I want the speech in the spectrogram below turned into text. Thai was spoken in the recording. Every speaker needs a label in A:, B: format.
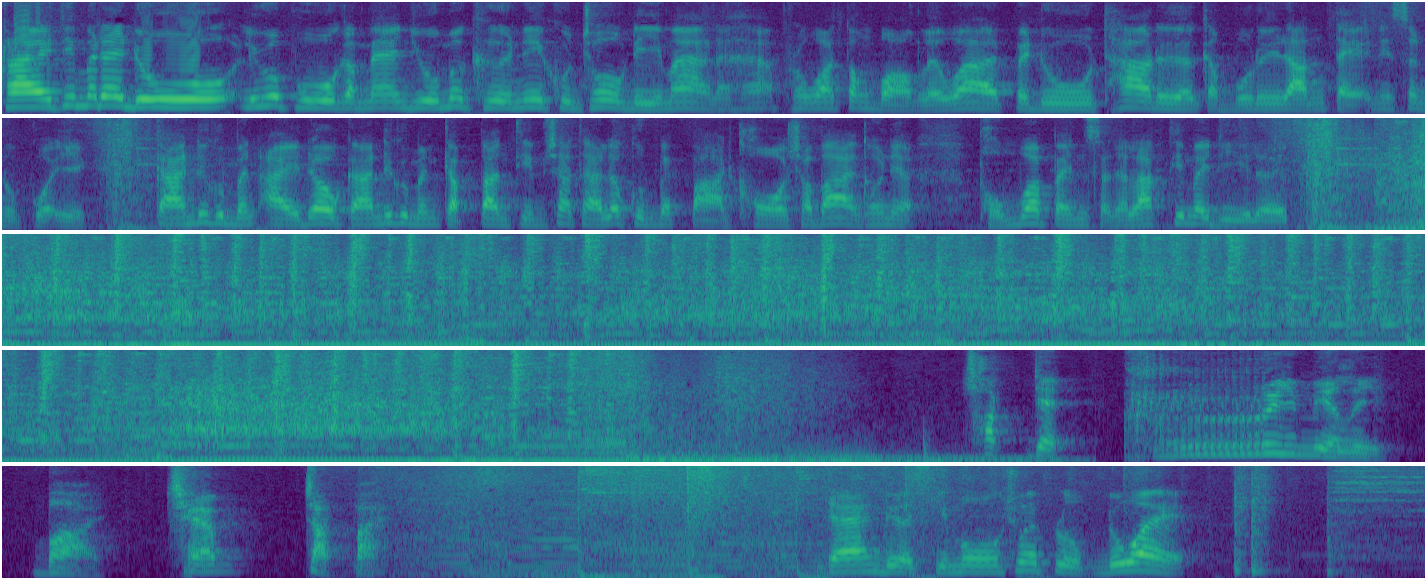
A: ใครที่ไม่ได้ดูลิเวอร์พูลกับแมนยูเมื่อคืนนี่คุณโชคดีมากนะฮะ เพราะว่าต้องบอกเลยว่าไปดูท่าเรือกับบุรีรัมย์เตะนี่สนุกกว่าอีก การที่คุณเป็นไอดอลการที่คุณเป็นกัปตันทีมชาติไทยแล้วคุณไปปาดคอชาวบ้านเขาเนี่ย ผมว่าเป็นสัญลักษณ์ที่ไม่ดีเลยช็อตเด็ดพรีเมียร์ลีกบายแชมป์ จัดไป แดงเดือดกี่โมงช่วยปลุกด้วย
